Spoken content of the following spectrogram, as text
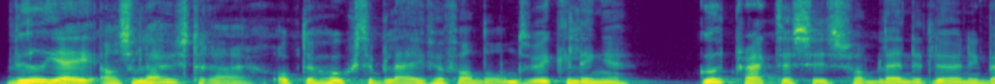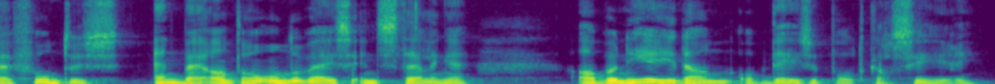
Wil jij als luisteraar op de hoogte blijven van de ontwikkelingen, good practices van blended learning bij Fontus en bij andere onderwijsinstellingen? Abonneer je dan op deze podcastserie.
